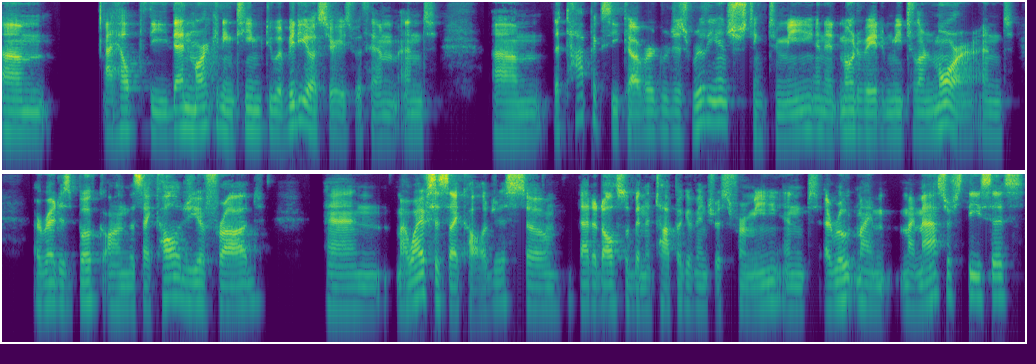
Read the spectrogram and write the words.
Um, I helped the then marketing team do a video series with him, and um, the topics he covered were just really interesting to me, and it motivated me to learn more. And I read his book on the psychology of fraud, and my wife's a psychologist, so that had also been a topic of interest for me. And I wrote my my master's thesis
